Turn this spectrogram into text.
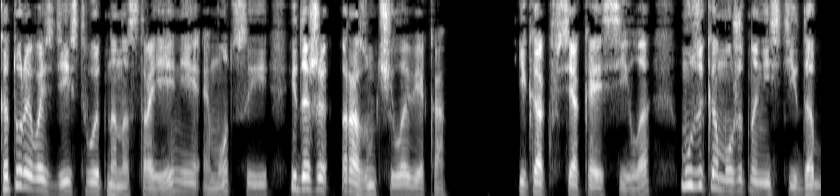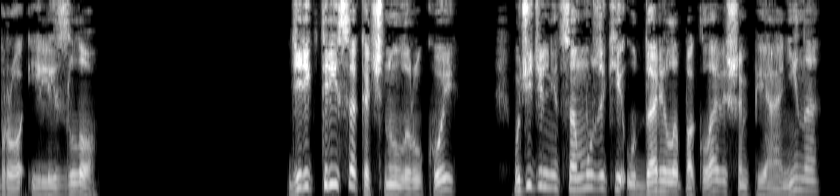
которая воздействует на настроение, эмоции и даже разум человека. И как всякая сила, музыка может нанести добро или зло. Директриса качнула рукой, учительница музыки ударила по клавишам пианино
